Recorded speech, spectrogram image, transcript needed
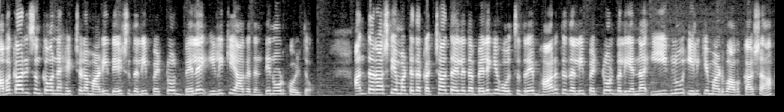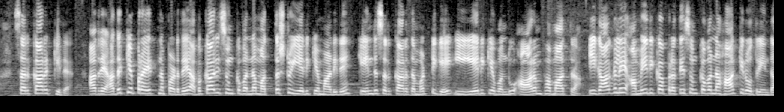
ಅಬಕಾರಿ ಸುಂಕವನ್ನ ಹೆಚ್ಚಳ ಮಾಡಿ ದೇಶದಲ್ಲಿ ಪೆಟ್ರೋಲ್ ಬೆಲೆ ಇಳಿಕೆಯಾಗದಂತೆ ನೋಡ್ಕೊಳ್ತು. ಅಂತಾರಾಷ್ಟ್ರೀಯ ಮಟ್ಟದ ಕಚ್ಚಾ ತೈಲದ ಬೆಲೆಗೆ ಹೋಲಿಸಿದ್ರೆ ಭಾರತದಲ್ಲಿ ಪೆಟ್ರೋಲ್ ಬೆಲೆಯನ್ನ ಈಗಲೂ ಇಳಿಕೆ ಮಾಡುವ ಅವಕಾಶ ಸರ್ಕಾರಕ್ಕಿದೆ. ಆದರೆ ಅದಕ್ಕೆ ಪ್ರಯತ್ನ ಪಡದೆ ಅಬಕಾರಿ ಸುಂಕವನ್ನ ಮತ್ತಷ್ಟು ಏರಿಕೆ ಮಾಡಿದೆ. ಕೇಂದ್ರ ಸರ್ಕಾರದ ಮಟ್ಟಿಗೆ ಈ ಏರಿಕೆ ಒಂದು ಆರಂಭ ಮಾತ್ರ. ಈಗಾಗಲೇ ಅಮೆರಿಕ ಪ್ರತಿ ಸುಂಕವನ್ನ ಹಾಕಿರೋದ್ರಿಂದ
